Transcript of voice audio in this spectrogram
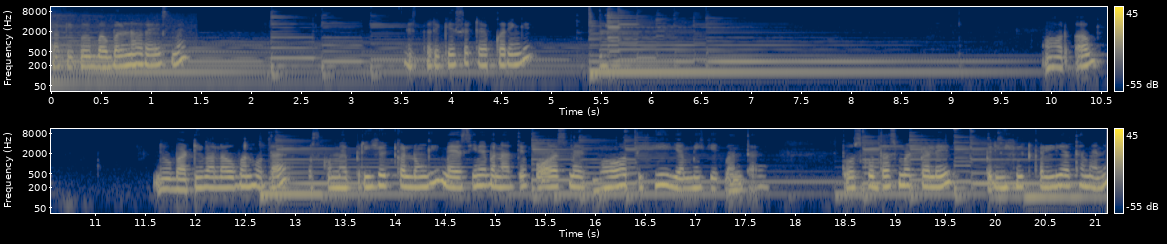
ताकि कोई बबल ना रहे इसमें। इस तरीके से टैप करेंगे। और अब जो बाटी वाला ओवन होता है, उसको मैं प्री हीट कर लूँगी। मैं इसी में बनाती हूँ, और इसमें बहुत ही यम्मी केक बनता है। तो उसको 10 मिनट पहले प्री हीट कर लिया था मैंने,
